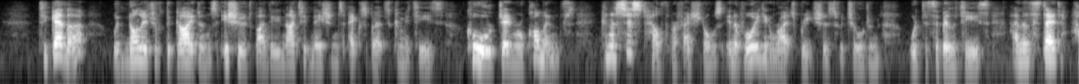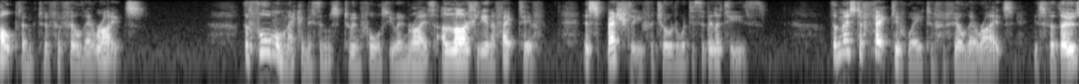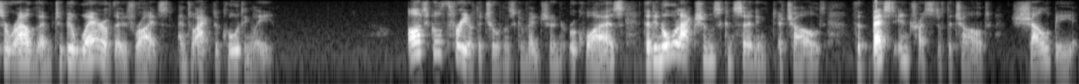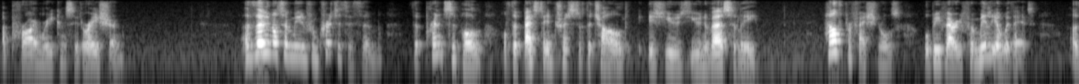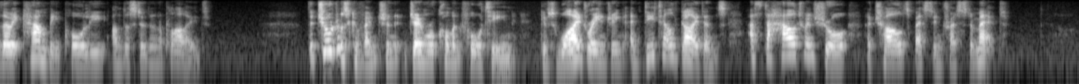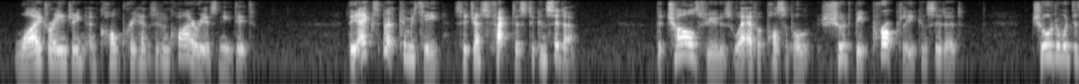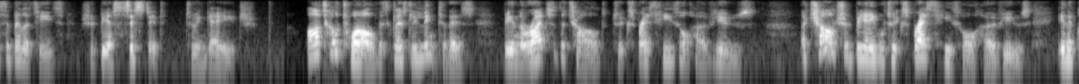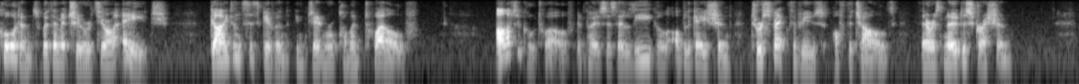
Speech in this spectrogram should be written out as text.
together with knowledge of the guidance issued by the United Nations Experts Committees called General Comments, can assist health professionals in avoiding rights breaches for children with disabilities and instead help them to fulfill their rights. The formal mechanisms to enforce UN rights are largely ineffective, especially for children with disabilities. The most effective way to fulfill their rights is for those around them to be aware of those rights and to act accordingly. Article 3 of the Children's Convention requires that in all actions concerning a child, the best interest of the child shall be a primary consideration. Although not immune from criticism, the principle of the best interest of the child is used universally. Health professionals will be very familiar with it, although it can be poorly understood and applied. The Children's Convention General Comment 14 gives wide-ranging and detailed guidance as to how to ensure a child's best interests are met. Wide-ranging and comprehensive inquiry is needed. The expert committee suggests factors to consider. The child's views, wherever possible, should be properly considered. Children with disabilities should be assisted to engage. Article 12 is closely linked to this, being the rights of the child to express his or her views. A child should be able to express his or her views in accordance with their maturity or age. Guidance is given in General Comment 12. Article 12 imposes a legal obligation to respect the views of the child. There is no discretion.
